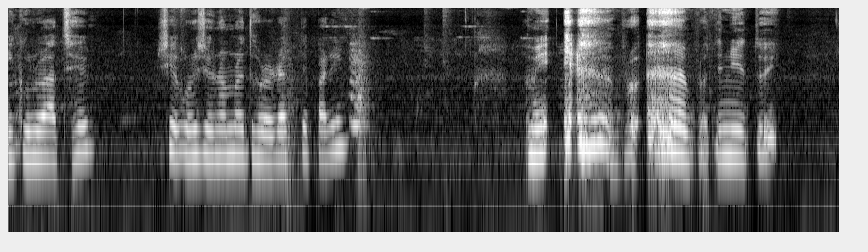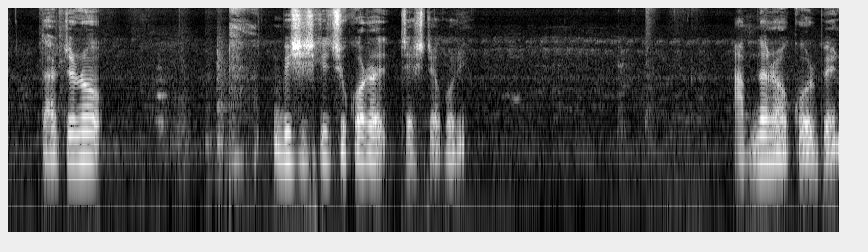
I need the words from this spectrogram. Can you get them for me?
ইগুলো আছে, সেগুলোর জন্য আমরা ধরে রাখতে পারি। আমি প্রতিনিয়তই তার জন্য বিশেষ কিছু করার চেষ্টা করি। আপনারাও করবেন।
